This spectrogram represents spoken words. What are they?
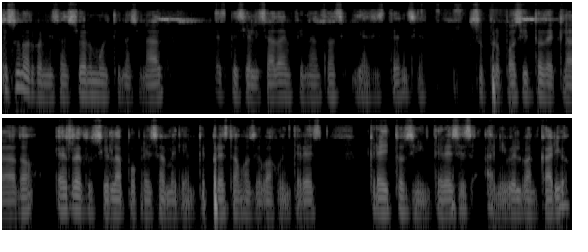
Es una organización multinacional especializada en finanzas y asistencia. Su propósito declarado es reducir la pobreza mediante préstamos de bajo interés, créditos sin intereses a nivel bancario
